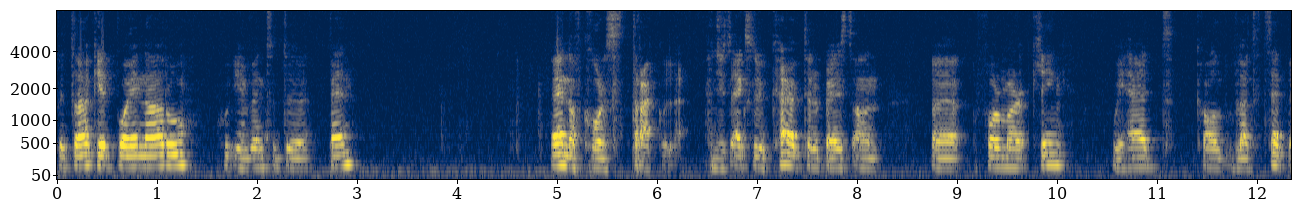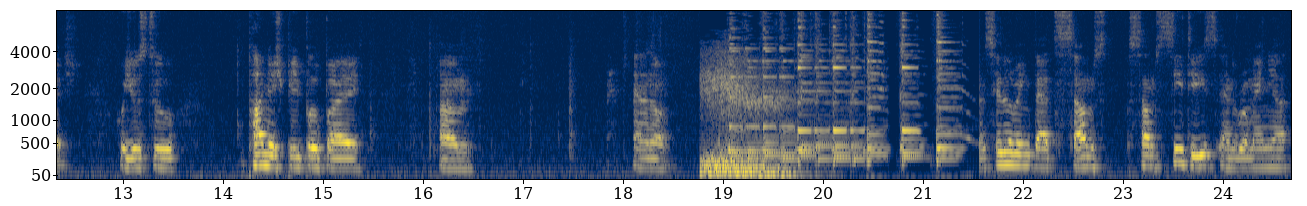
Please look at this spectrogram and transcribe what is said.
Petrache Poenaru, who invented the pen, and of course Dracula, which is actually a character based on a former king we had called Vlad Țepeș, who used to punish people by, um, I don't know. Considering that some some cities in Romania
